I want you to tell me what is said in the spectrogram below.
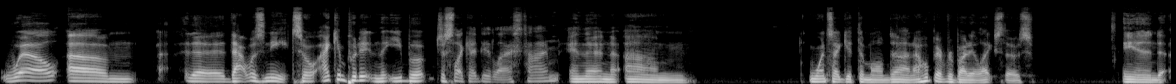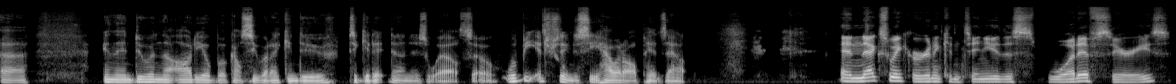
well, um, the, that was neat. So I can put it in the ebook just like I did last time, and then um, once I get them all done, I hope everybody likes those. And uh, and then doing the audiobook, I'll see what I can do to get it done as well. So will be interesting to see how it all pans out. And next week we're going to continue this what if series,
